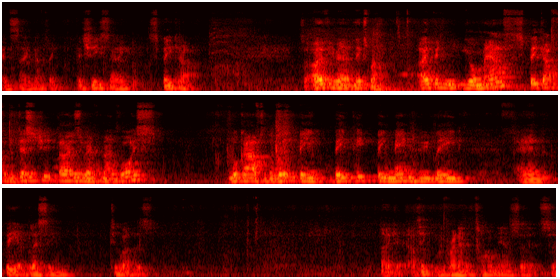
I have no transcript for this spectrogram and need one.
and saying nothing. And she's saying, Speak up. So open your mouth. Next one. Open your mouth, speak up for the destitute, those who have no voice. Look after the weak, be, be, be men who lead, and be a blessing to others. I think we've run out of time now, so that's. Uh,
